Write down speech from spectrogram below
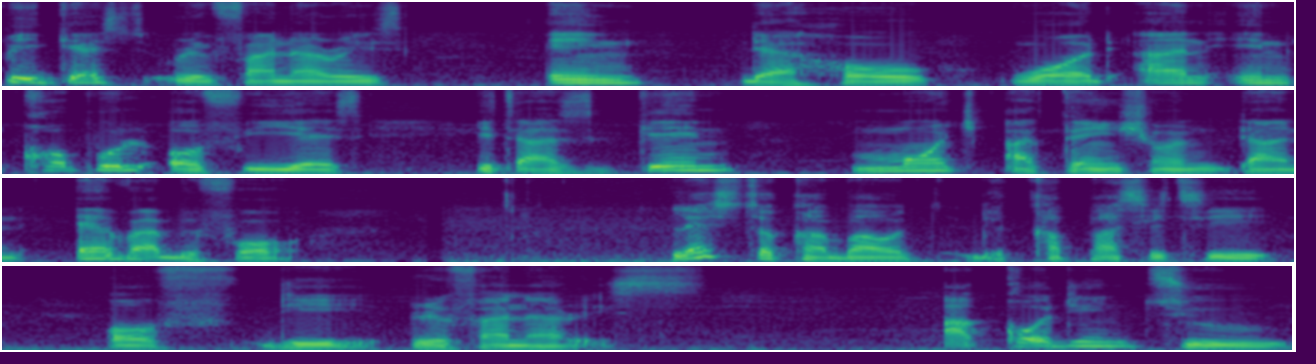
biggest refineries in the whole world and in couple of years it has gained much attention than ever before. Let's talk about the capacity of the refineries. According to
